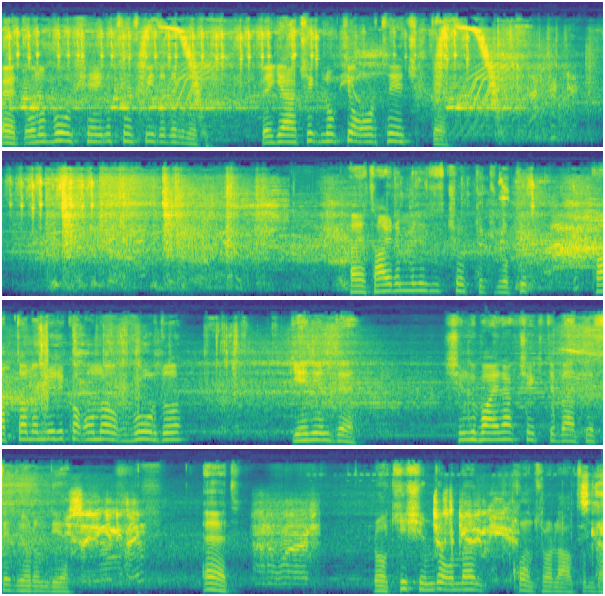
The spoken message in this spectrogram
Evet onu bu şeyle tespit edebilir. Ve gerçek Loki ortaya çıktı. Evet Iron Man'i çöktü Loki. Kaptan Amerika ona vurdu. Yenildi. Şimdi bayrak çekti ben pes ediyorum diye. Evet. Rocky şimdi onların kontrol altında.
